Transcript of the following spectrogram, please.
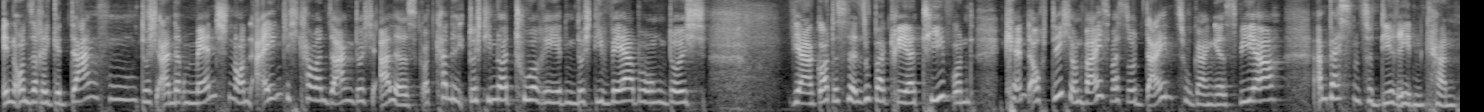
in unsere Gedanken, durch andere Menschen und eigentlich kann man sagen, durch alles. Gott kann durch die Natur reden, durch die Werbung, durch ja, Gott ist ja super kreativ und kennt auch dich und weiß, was so dein Zugang ist, wie er am besten zu dir reden kann.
